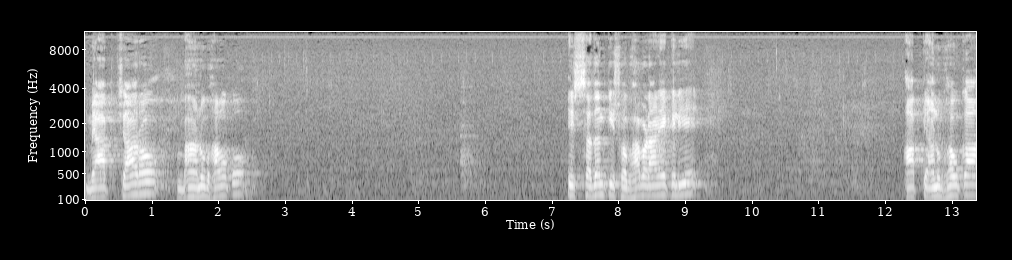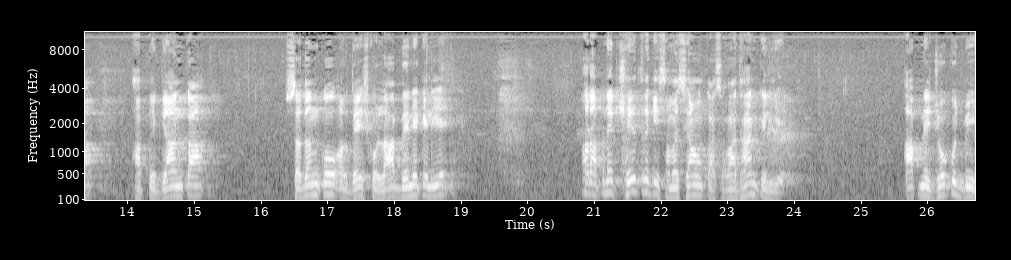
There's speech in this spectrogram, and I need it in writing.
मैं आप चारों महानुभावों को इस सदन की शोभा बढ़ाने के लिए आपके अनुभव का, आपके ज्ञान का, सदन को और देश को लाभ देने के लिए और अपने क्षेत्र की समस्याओं का समाधान के लिए आपने जो कुछ भी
